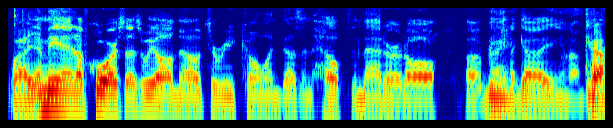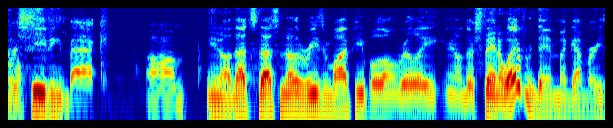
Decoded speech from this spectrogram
Right. I mean, and of course, as we all know, Tarik Cohen doesn't help the matter at all. Uh, being Right. a guy, you know, being a receiving back. Um, you know, that's that's another reason why people don't really, you know, they're staying away from David Montgomery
